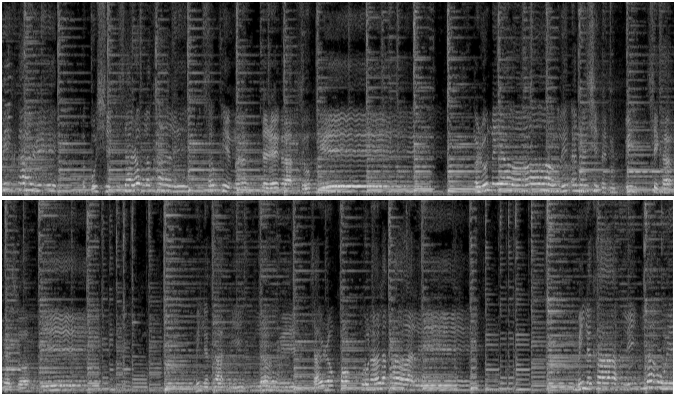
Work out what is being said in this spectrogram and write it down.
ပိခါရီပူရှိစားရောက်လ မရုနေယောလင်းအနရှိတတူပြီးရှိခါကစောေမိလခါလီလောဝေဇာရောခေါခုနာလခါလီမိလခာလီလာဝေ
